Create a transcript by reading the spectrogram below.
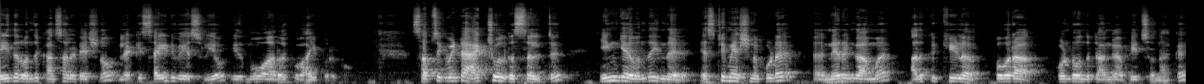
எய்தர் வந்து கன்சாலிடேஷனோ இல்லாட்டி சைடு வேஸ்லேயோ இது மூவ் ஆகிறதுக்கு வாய்ப்பு இருக்கும். சப்சிக்வெண்ட்டாக ஆக்சுவல் ரிசல்ட்டு இங்கே வந்து இந்த எஸ்டிமேஷனை கூட நெருங்காமல் அதுக்கு கீழே புவராக கொண்டு வந்துட்டாங்க அப்படின்னு சொன்னாக்க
